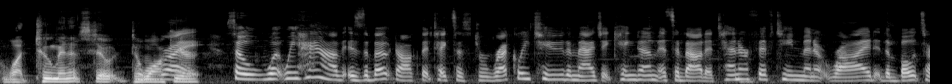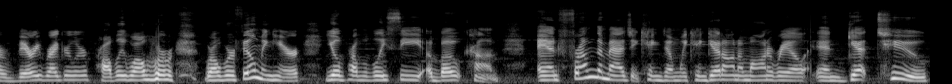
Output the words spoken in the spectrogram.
what, two minutes to, to walk right. here? So what we have is the boat dock that takes us directly to the Magic Kingdom. It's about a 10 or 15 minute ride. The boats are very regular. Probably while we're while we're filming here, you'll probably see a boat come. And from the Magic Kingdom, we can get on a monorail and get to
